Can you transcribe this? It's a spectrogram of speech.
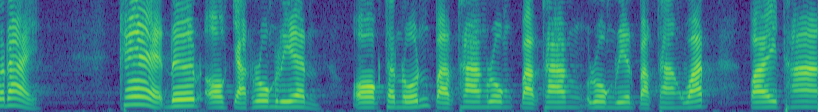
ก็ได้ แค่เดินออกจากโรงเรียน ออกถนนปากทางโรงปากทางโรงเรียนปากทางวัด ไปทาง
